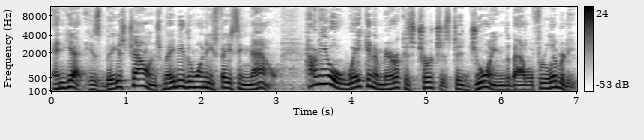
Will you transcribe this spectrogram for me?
and yet his biggest challenge may be the one he's facing now. How do you awaken America's churches to join the battle for liberty?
